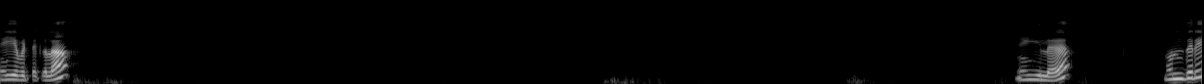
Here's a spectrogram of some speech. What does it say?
நெய்யை விட்டுக்கலாம். நெய்யில் முந்திரி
